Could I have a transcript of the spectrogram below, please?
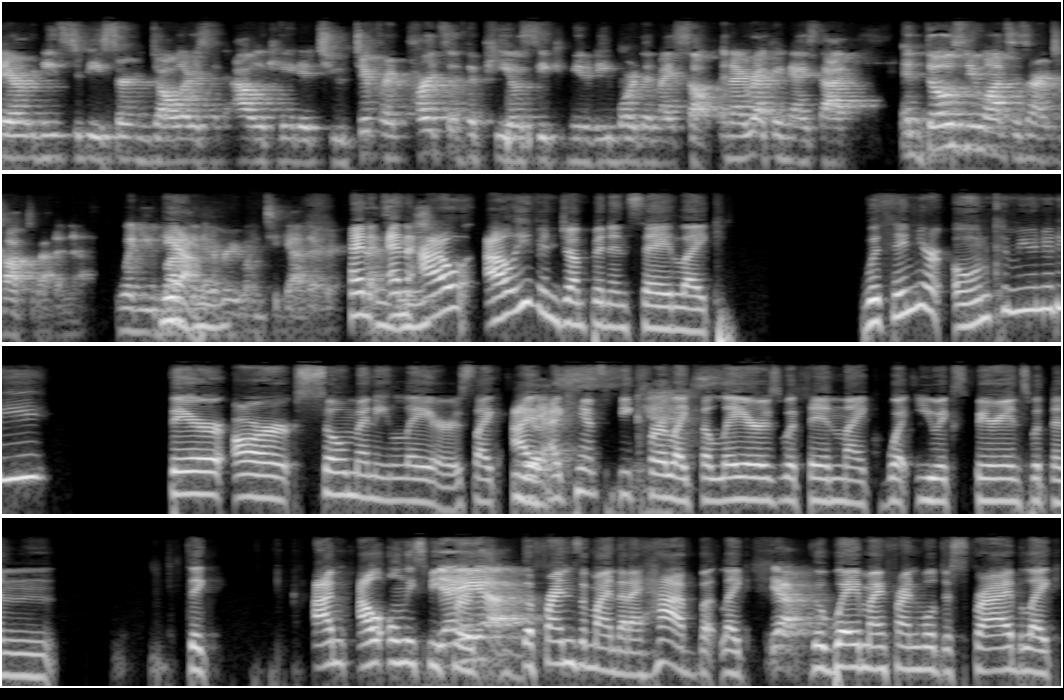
there needs to be certain dollars allocated to different parts of the POC community more than myself. And I recognize that. And those nuances aren't talked about enough when you bucket yeah. everyone together. And mm-hmm. and I'll I'll even jump in and say like within your own community, there are so many layers. Like yes. I, I can't speak for like the layers within like what you experience within the I'm I'll only speak yeah, for yeah. the friends of mine that I have, but like yeah. the way my friend will describe like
